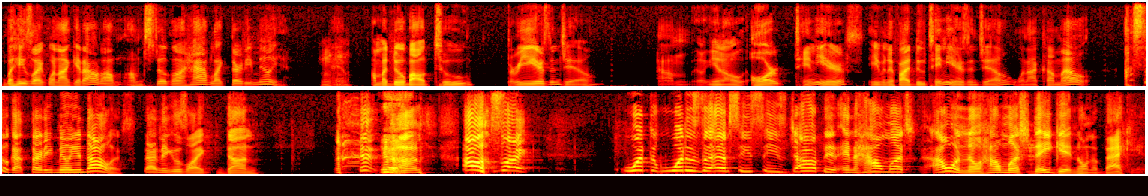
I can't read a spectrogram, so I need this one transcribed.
But he's like, when I get out, I'm I'm still gonna have like 30 million. Mhm. I'm gonna do about two, three years in jail. Um, you know, or ten years. Even if I do ten years in jail, when I come out, I still got thirty million dollars. That nigga was like done, done. I was like, what? What is the FCC's job then? And how much? I want to know how much they getting on the back end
